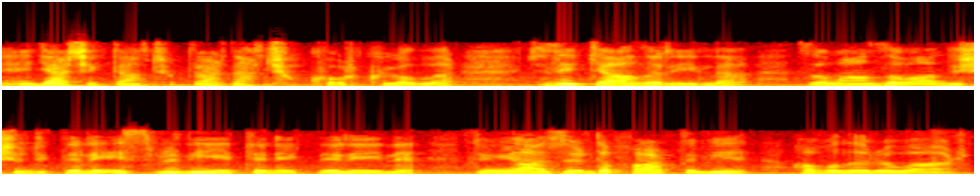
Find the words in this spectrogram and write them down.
e, gerçekten Türklerden çok korkuyorlar. Zekalarıyla, zaman zaman düşündükleri esprili yetenekleriyle dünya üzerinde farklı bir havaları var.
